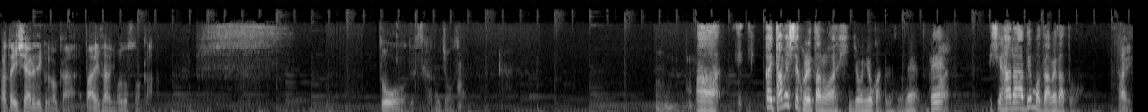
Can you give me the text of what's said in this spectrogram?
また石原で行くのか、やっぱ相沢に戻すのか。どうですかね、ジョンソン。うんまあ、一回試してくれたのは非常に良かったですよね。で、はい。石原でもダメだと。はい。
